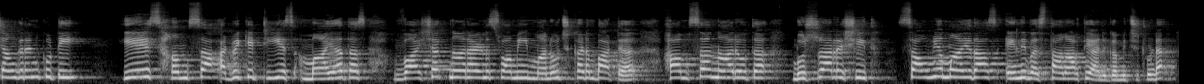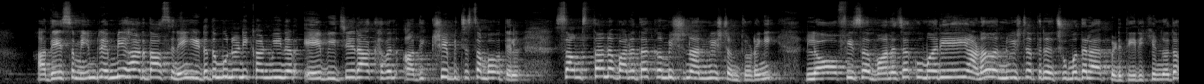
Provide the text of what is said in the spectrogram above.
Sankarankutty A S Hamsa advocate T S Mayadas Vaishakh Narayanaswamy Manoj Kadambat Hamsa Naroth Bushra Rasheed Soumya Mayadas എന്നിവർ സ്ഥാനാർത്ഥി അനുഗമിച്ചിട്ടുണ്ട്. അതേസമയം രമ്യ ഹർദാസിനെ ഇടതുമുന്നണി കൺവീനർ എ വിജയരാഘവൻ അധിക്ഷേപിച്ച സംഭവത്തിൽ സംസ്ഥാന വനിതാ കമ്മീഷൻ അന്വേഷണം തുടങ്ങി. ലോ ഓഫീസർ വനജകുമാരിയെയാണ് അന്വേഷണത്തിന് ചുമതലപ്പെടുത്തിയിരിക്കുന്നത്.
